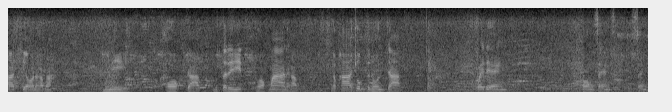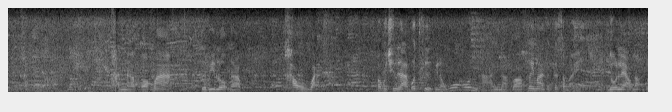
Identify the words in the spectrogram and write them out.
พาเที่ยวนะครับนะมือนี้ออกจากอุตรดิตถ์ออกมานะครับ แล้วพาชุ่มถนนจากไฟแดงทองแสงแสงขันนะครับออกมาเพื่อพี่โลกนะครับ เข้าวัดพระพุชินราบดถือพี่น้องโว้ยหายนะก็เคยมาตั้งแต่สมัยโดนแล้วเนาะโด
